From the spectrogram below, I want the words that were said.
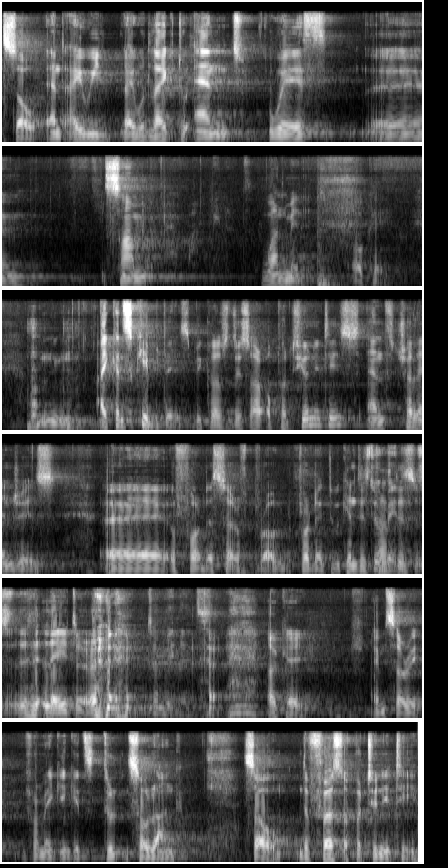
so, and I, will, I would like to end with uh, some one minute. Okay. Mm, I can skip this because these are opportunities and challenges uh, for the CERV pro project. We can discuss this later. Two minutes. okay. I'm sorry for making it too, so long. So, the first opportunity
